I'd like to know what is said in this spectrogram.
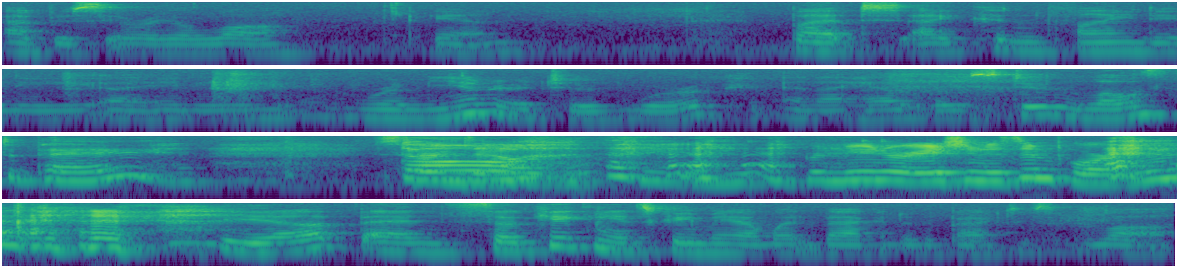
adversarial law again but I couldn't find any uh, any remunerative work, and I had those student loans to pay. So, Turns out remuneration is important. yep, and so kicking and screaming, I went back into the practice of law.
